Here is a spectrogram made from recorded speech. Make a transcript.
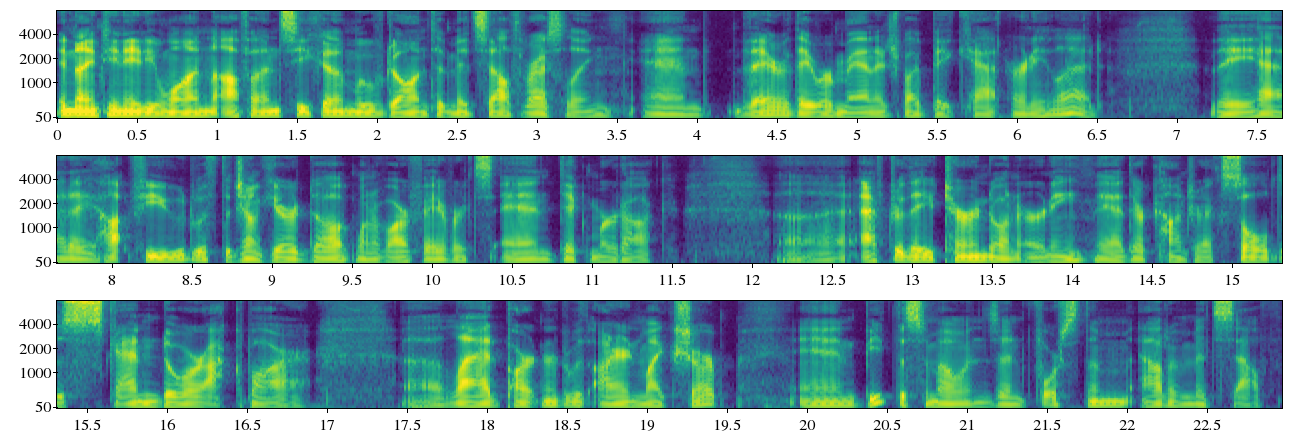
In 1981, Afa and Sika moved on to Mid South Wrestling, and there they were managed by Big Cat Ernie Ladd. They had a hot feud with the Junkyard Dog, one of our favorites, and Dick Murdoch. Uh, after they turned on Ernie, they had their contract sold to Skandor Akbar. Uh, Ladd partnered with Iron Mike Sharpe and beat the Samoans and forced them out of Mid South.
